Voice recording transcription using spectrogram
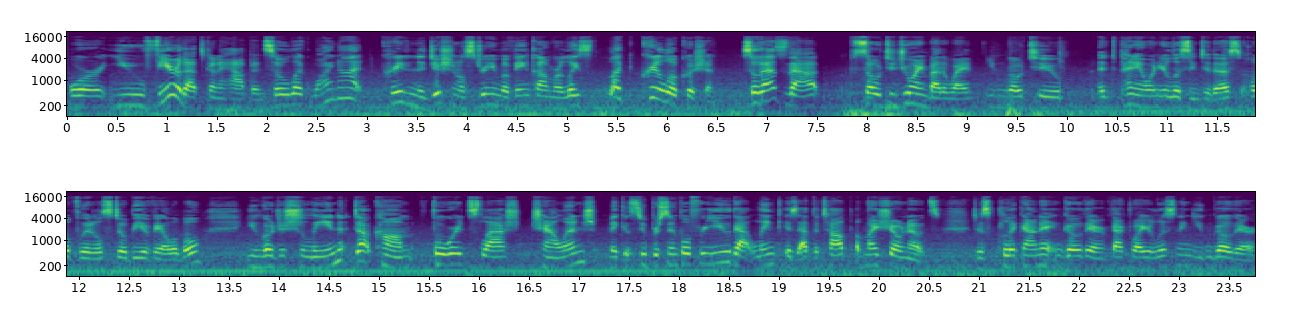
or you fear that's going to happen. So, like, why not create an additional stream of income or at least like create a little cushion? So, that's that. So to join, by the way, you can go to, depending on when you're listening to this, hopefully it'll still be available. You can go to chalene.com forward slash challenge. Make it super simple for you. That link is at the top of my show notes. Just click on it and go there. In fact, while you're listening, you can go there.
